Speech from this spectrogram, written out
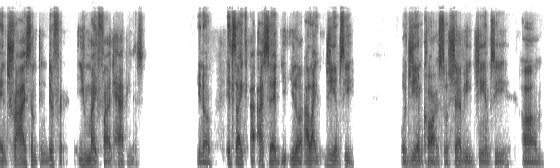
and try something different, you might find happiness. You know, it's like I, I said, you, you, know, I like GMC or GM cars. So Chevy, GMC. Um,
